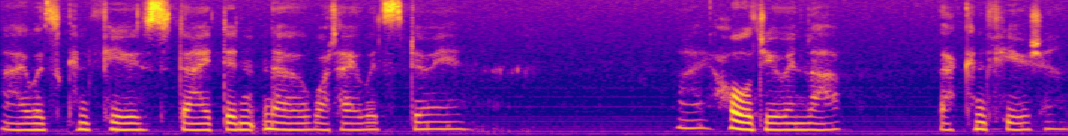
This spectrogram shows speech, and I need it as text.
I was confused. I didn't know what I was doing. I hold you in love, that confusion.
